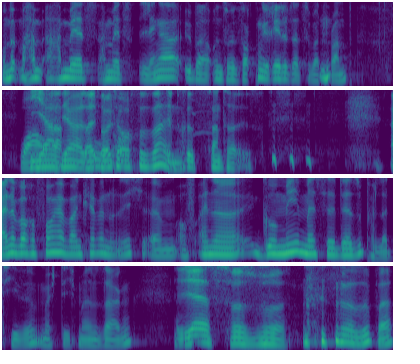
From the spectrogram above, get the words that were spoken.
Moment mal, haben, haben wir jetzt, haben wir jetzt länger über unsere Socken geredet als über Trump? Wow. ja, das weil es sollte auch so sein. Interessanter ist. Eine Woche vorher waren Kevin und ich ähm, auf einer Gourmetmesse der Superlative, möchte ich mal sagen. Yes, versuch. das war super.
